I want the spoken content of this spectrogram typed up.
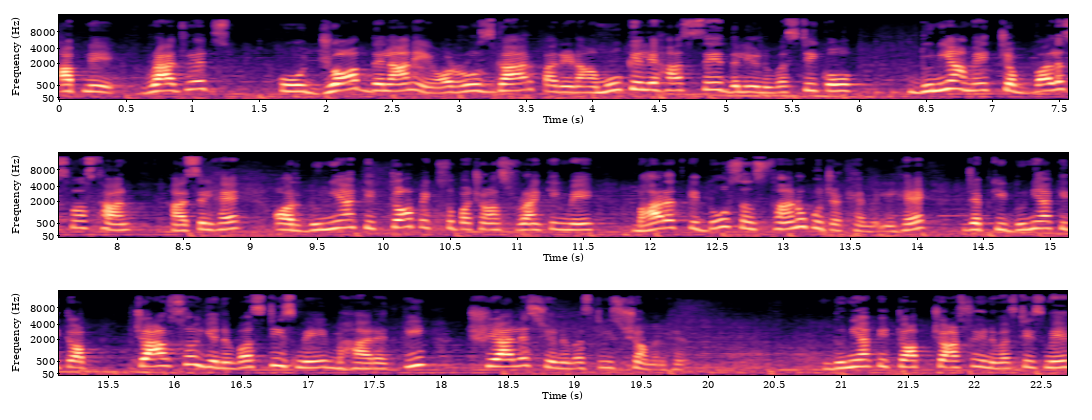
अपने ग्रेजुएट्स को जॉब दिलाने और रोज़गार परिणामों के लिहाज से दिल्ली यूनिवर्सिटी को दुनिया में चौवालीसवां स्थान हासिल है और दुनिया की टॉप 150 रैंकिंग में भारत के दो संस्थानों को जगह मिली है, जबकि दुनिया की टॉप 400 यूनिवर्सिटीज में भारत की 46 यूनिवर्सिटीज शामिल हैं। दुनिया की टॉप 400 यूनिवर्सिटीज में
